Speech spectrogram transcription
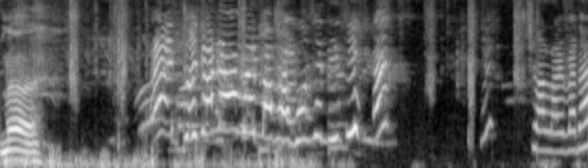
না এই তুই কেন আমার বাবা বসে দিছি হ্যাঁ? চল এবারে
